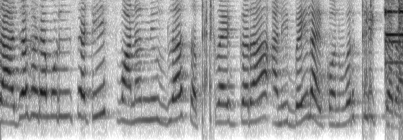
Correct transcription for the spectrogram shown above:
ताज्या घडामोडींसाठी स्वानंद न्यूजला सबस्क्राईब करा आणि बेल आयकॉनवर क्लिक करा.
